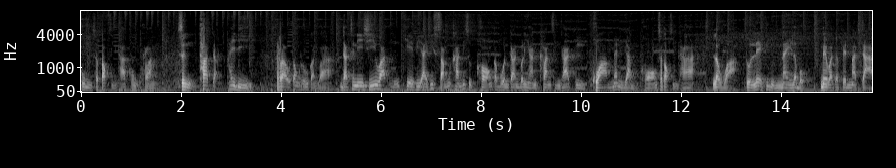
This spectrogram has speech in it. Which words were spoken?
คุมสต็อกสินค้าคงคลัง ซึ่งถ้าจะให้ดี เราต้องรู้ก่อนว่า ดัชนีชี้วัดหรือ KPI ที่สำคัญที่สุดของกระบวนการบริหารคลังสินค้า คือ ความแม่นยำของสต็อกสินค้าระหว่างตัวเลขที่อยู่ในระบบ ไม่ว่าจะเป็นมาจาก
